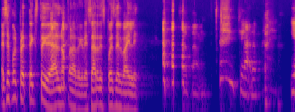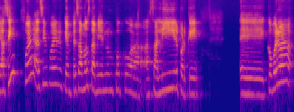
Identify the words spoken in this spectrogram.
Ese fue el pretexto ideal, ¿no? Para regresar después del baile. Exactamente. Claro. Y así fue, así fue que empezamos también un poco a, salir, porque eh, como era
